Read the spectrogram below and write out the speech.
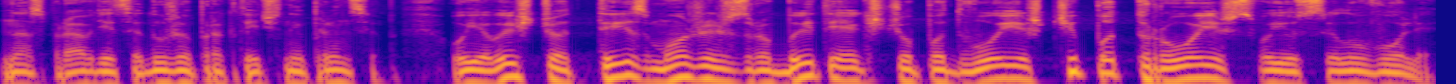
Насправді це дуже практичний принцип. Уяви, що ти зможеш зробити, якщо подвоїш чи потроїш свою силу волі.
